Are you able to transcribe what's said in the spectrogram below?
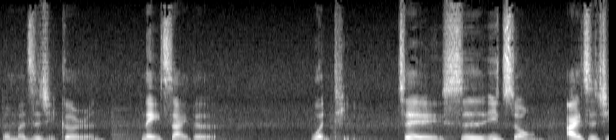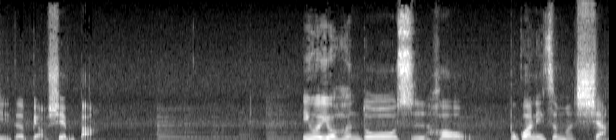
我们自己个人内在的问题，这也是一种爱自己的表现吧。因为有很多时候。不管你怎么想，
